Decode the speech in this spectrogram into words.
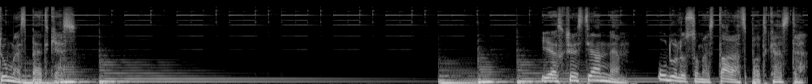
Դու մեզ պետք ես։ Ես Քրիստիանն եմ, ու դու լսում ես տարած ոդքասթը։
